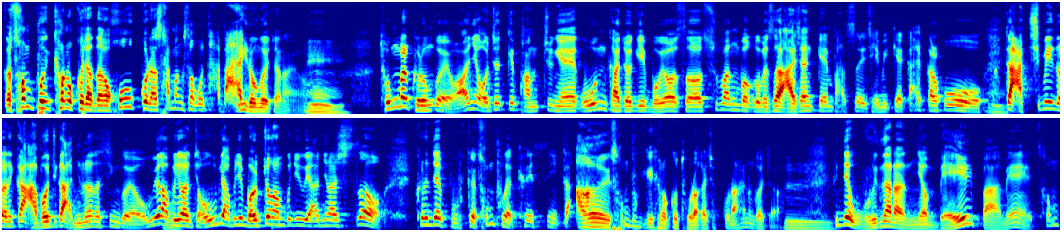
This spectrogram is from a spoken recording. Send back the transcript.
그러니까 선풍기 켜놓고 자다가 호흡고나 사망사고 다 막 이런 거잖아요. 예. 정말 그런 거예요. 아니 어저께 밤중에 온 가족이 모여서 수박 먹으면서 아시안 게임 봤어요. 재밌게 깔깔 호. 근데 아침에 일어나니까 아버지가 안 일어나신 거예요. 왜 아버지가 저 우리 아버지 멀쩡한 분이 왜 안 일어나셨어? 그런데 보니까 선풍기가 켜 있으니까 아 선풍기 켜놓고 돌아가셨구나 하는 거죠. 음. 근데 우리나라는요 매일 밤에 선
